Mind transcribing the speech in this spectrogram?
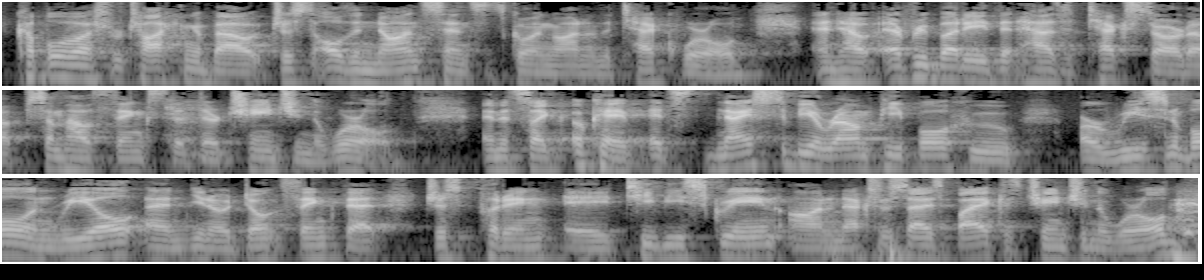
A couple of us were talking about just all the nonsense that's going on in the tech world and how everybody that has a tech startup somehow thinks that they're changing the world. And it's like, okay, it's nice to be around people who are reasonable and real and, you know, don't think that just putting a TV screen on an exercise bike is changing the world.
